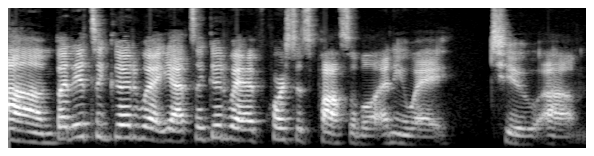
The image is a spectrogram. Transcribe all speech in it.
um, but it's a good way. Yeah, it's a good way. Of course, it's possible anyway to um,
